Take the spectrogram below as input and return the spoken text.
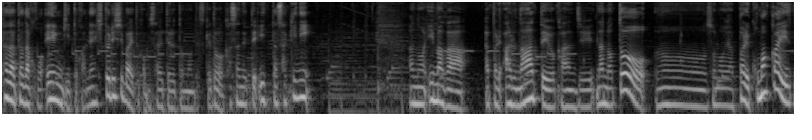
ただただこう演技とかね一人芝居とかもされてると思うんですけど重ねていった先にあの今がやっぱりあるなっていう感じなのとうんそのやっぱり細かい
